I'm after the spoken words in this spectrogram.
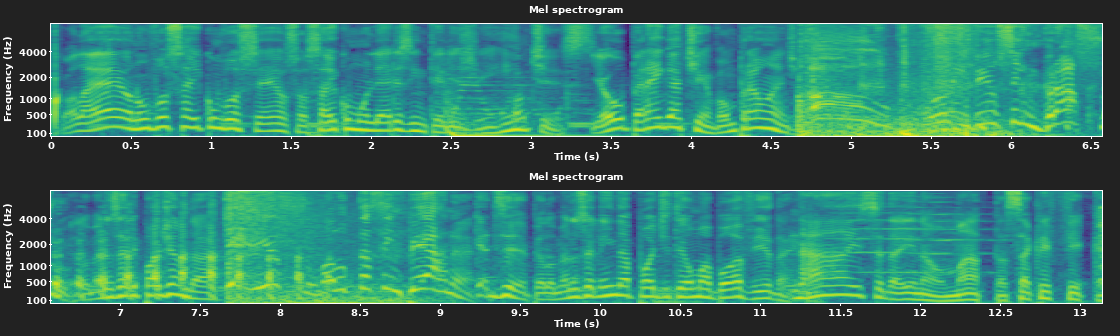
Qual é? Eu não vou sair com você, eu só saio com mulheres inteligentes. Yo, peraí, gatinha, vamos pra onde? Oh, o homem veio sem braço. Pelo menos ele pode andar. Que isso? O maluco tá sem perna. Quer dizer, pelo menos ele ainda pode ter uma boa vida. Ah, esse daí não, mata, sacrifica.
